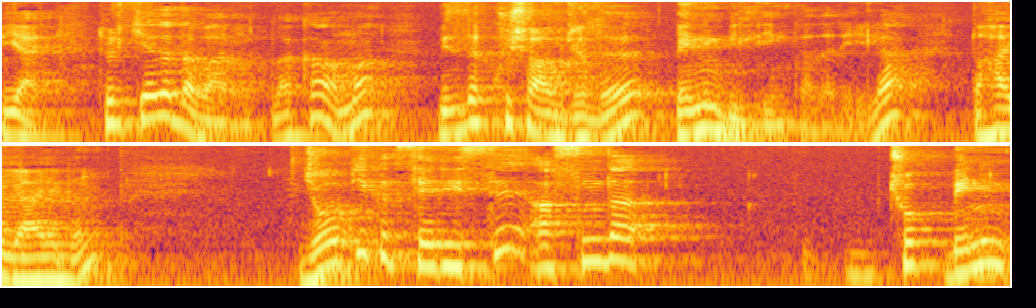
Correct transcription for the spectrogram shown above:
bir yer. Türkiye'de de var mutlaka ama bizde kuş avcılığı benim bildiğim kadarıyla daha yaygın. Joe Pickett serisi aslında çok benim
